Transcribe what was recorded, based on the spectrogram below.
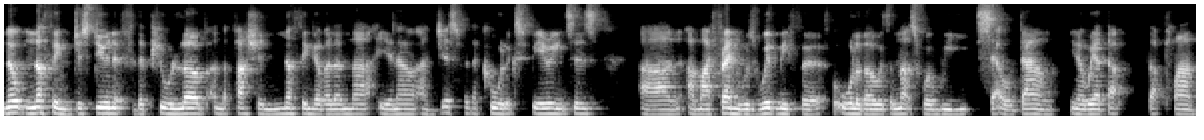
Nope, nothing. Just doing it for the pure love and the passion. Nothing other than that, you know, and just for the cool experiences. and my friend was with me for, for all of those, and that's when we settled down. You know, we had that that plan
